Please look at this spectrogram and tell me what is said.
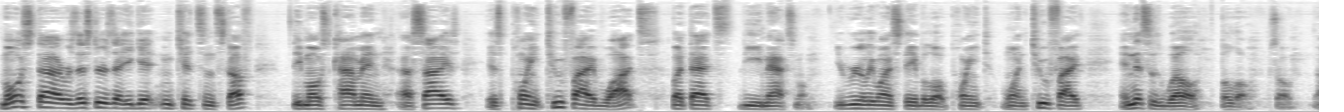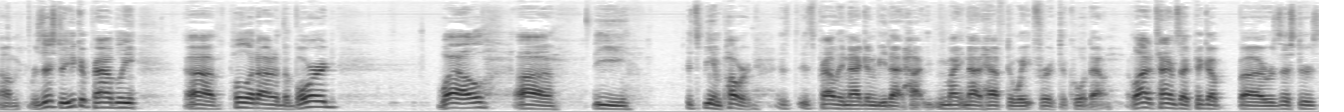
most uh, resistors that you get in kits and stuff, the most common uh, size is 0.25 watts, but that's the maximum. You really want to stay below 0.125, and this is well below. So um, resistor, you could probably uh, pull it out of the board while uh, the it's being powered. It's probably not going to be that hot. You might not have to wait for it to cool down. A lot of times I pick up uh, resistors.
